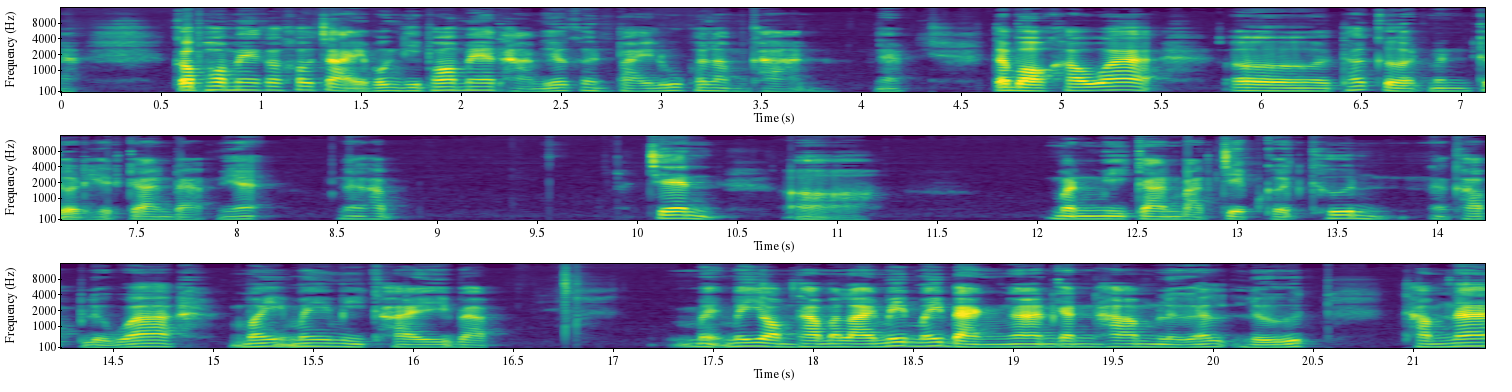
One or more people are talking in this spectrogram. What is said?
นะก็พ่อแม่ก็เข้าใจบางทีพ่อแม่ถามเยอะเกินไปลูกก็ลำคาญนะ แต่บอกเขาว่าเออถ้าเกิดมันเกิดเหตุการณ์แบบนี้นะครับ เช่นเออมันมีการบาดเจ็บเกิดขึ้นนะครับ หรือว่าไม่ไม่มีใครแบบไม่ไม่ยอมทำอะไรไม่ไม่แบ่งงานกันทำหรือหรือทำหน้า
